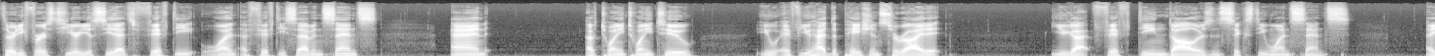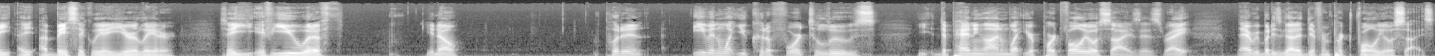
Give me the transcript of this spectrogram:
31st here, you'll see that's 51 uh, 57 cents and of 2022, you if you had the patience to ride it, you got $15.61 a, a, a basically a year later. So if you would have you know put in even what you could afford to lose depending on what your portfolio size is, right? Everybody's got a different portfolio size.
